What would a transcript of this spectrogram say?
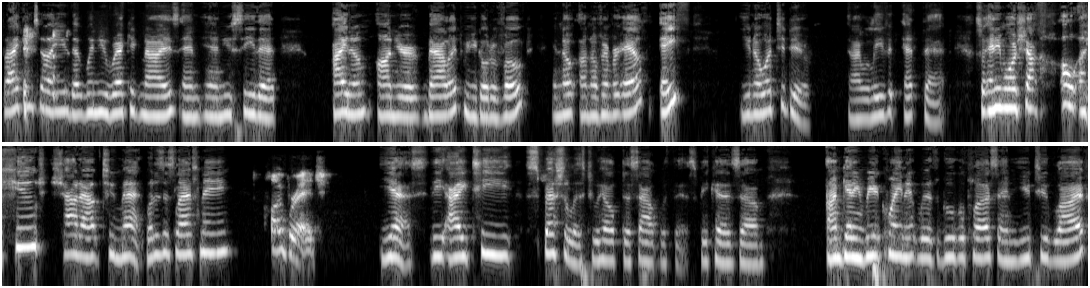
but i can tell you that when you recognize and, and you see that item on your ballot when you go to vote in no, on november 8th you know what to do. And I will leave it at that. So any more shout? Oh, a huge shout out to Matt. What is his last name? Clobridge. Yes, the IT specialist who helped us out with this because um, I'm getting reacquainted with Google Plus and YouTube Live,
